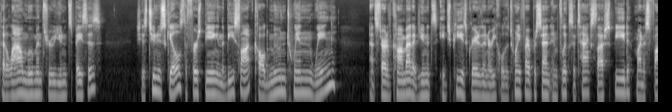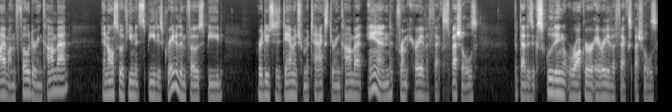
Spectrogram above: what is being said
that allow movement through unit spaces. She has two new skills, the first being in the B slot called Moon Twin Wing. At start of combat, if unit's HP is greater than or equal to 25%, inflicts attack slash speed minus 5 on foe during combat. And also, if unit speed is greater than foe's speed, reduces damage from attacks during combat and from area of effect specials but that is excluding Rokkr area of effect specials.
